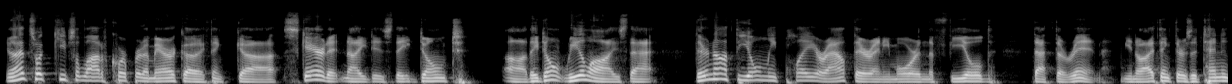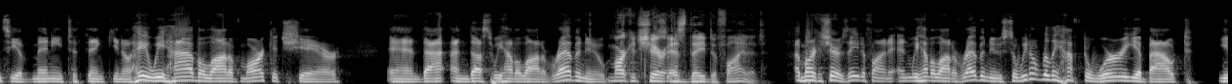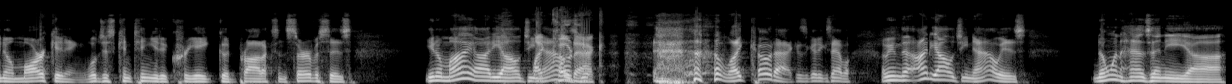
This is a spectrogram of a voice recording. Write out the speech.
you know, that's what keeps a lot of corporate America, I think, uh, scared at night is they don't, uh, they don't realize that they're not the only player out there anymore in the field that they're in. You know, I think there's a tendency of many to think, you know, hey, we have a lot of market share and that and thus we have a lot of revenue. Market share so, as they define it. A market share as they define it and we have a lot of revenue, so we don't really have to worry about, you know, marketing. We'll just continue to create good products and services. You know, my ideology like now Kodak. Is, like Kodak is a good example. I mean, the ideology now is no one has any uh,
